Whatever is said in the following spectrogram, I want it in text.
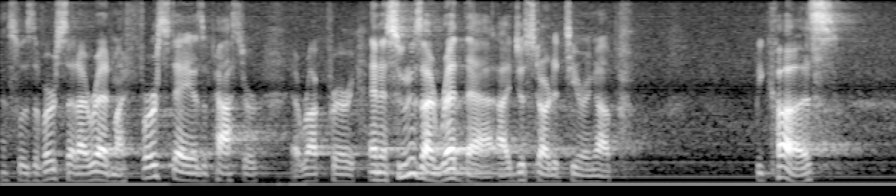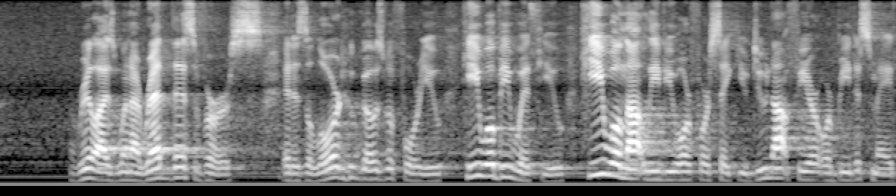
This was the verse that I read, my first day as a pastor at Rock Prairie. And as soon as I read that, I just started tearing up. Because I realized when I read this verse, it is the Lord who goes before you. He will be with you. He will not leave you or forsake you. Do not fear or be dismayed.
